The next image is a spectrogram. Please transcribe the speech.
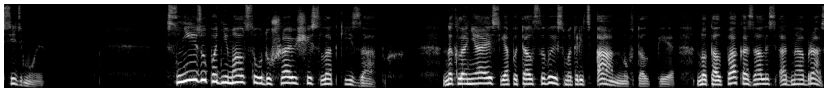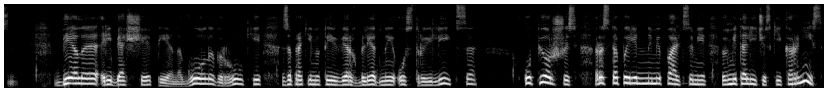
седьмое. Снизу поднимался удушающий сладкий запах. Наклоняясь, я пытался высмотреть Анну в толпе, но толпа казалась однообразной. Белая рябящая пена, головы, руки, запрокинутые вверх бледные острые лица — Упершись растопыренными пальцами в металлический карниз,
